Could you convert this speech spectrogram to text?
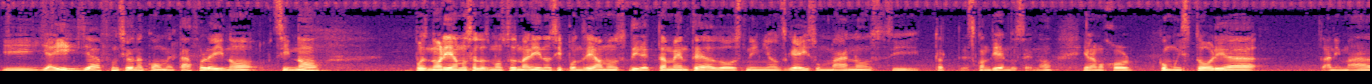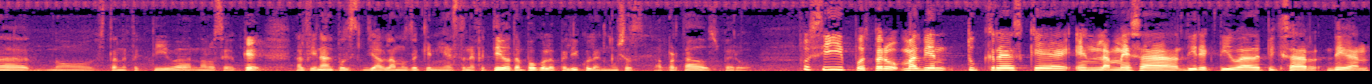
Y, y ahí ya funciona como metáfora y no, si no, pues no haríamos a los monstruos marinos y pondríamos directamente a dos niños gays humanos y escondiéndose, ¿no? Y a lo mejor como historia animada no es tan efectiva, no lo sé qué. Al final, pues ya hablamos de que ni es tan efectiva tampoco la película en muchos apartados, pero Pues sí, pues, pero más bien, ¿tú crees que en la mesa directiva de Pixar digan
